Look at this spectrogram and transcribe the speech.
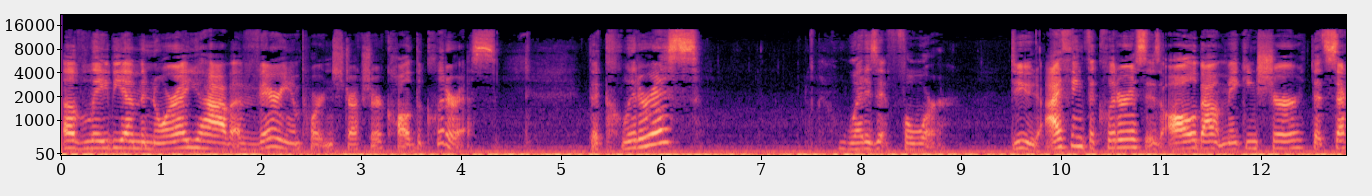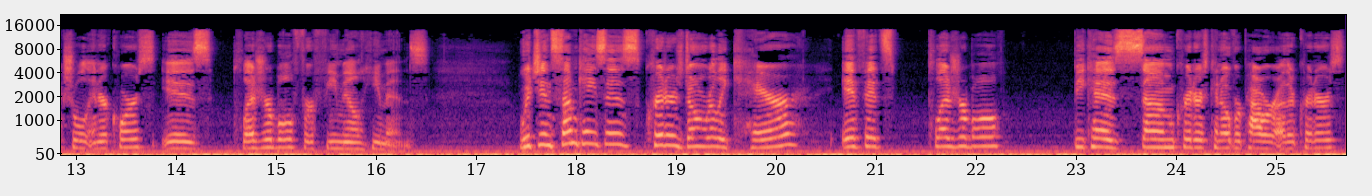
of labia minora, you have a very important structure called the clitoris. The clitoris, what is it for? Dude, I think the clitoris is all about making sure that sexual intercourse is pleasurable for female humans, which in some cases, critters don't really care if it's pleasurable because some critters can overpower other critters.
